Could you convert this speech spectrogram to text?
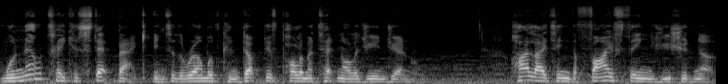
We'll now take a step back into the realm of conductive polymer technology in general, highlighting the five things you should know.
